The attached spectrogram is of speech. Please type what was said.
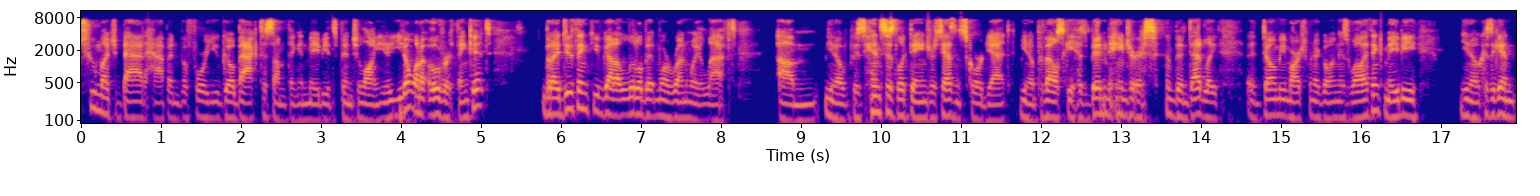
too much bad happen before you go back to something and maybe it's been too long. You you don't want to overthink it, but I do think you've got a little bit more runway left. Um, you know, because Hintz has looked dangerous. He hasn't scored yet. You know, Pavelski has been dangerous, been deadly. Uh, Domi, Marchment are going as well. I think maybe, you know, because again,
